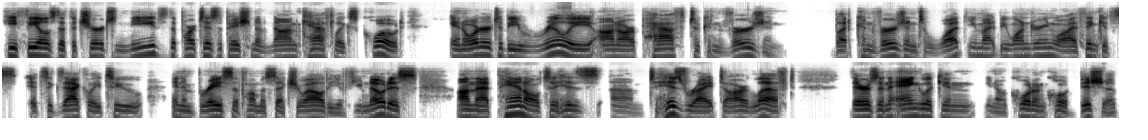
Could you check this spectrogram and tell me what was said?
he feels that the church needs the participation of non-Catholics, quote, in order to be really on our path to conversion. But conversion to what, you might be wondering? Well, I think it's it's exactly to an embrace of homosexuality. If you notice on that panel to his um, to his right, to our left, there's an Anglican, you know, quote unquote bishop.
